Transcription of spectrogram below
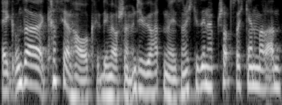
Äh, unser Christian Haug, den wir auch schon im Interview hatten, wenn ihr es noch nicht gesehen habt, schaut es euch gerne mal an,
